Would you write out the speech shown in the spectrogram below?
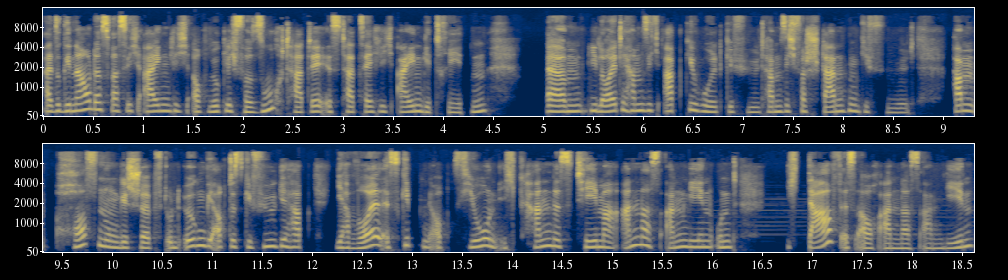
Also genau das, was ich eigentlich auch wirklich versucht hatte, ist tatsächlich eingetreten. Ähm, die Leute haben sich abgeholt gefühlt, haben sich verstanden gefühlt, haben Hoffnung geschöpft und irgendwie auch das Gefühl gehabt, jawohl, es gibt eine Option, ich kann das Thema anders angehen und ich darf es auch anders angehen.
